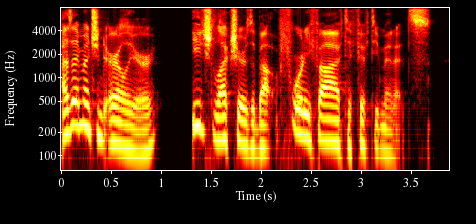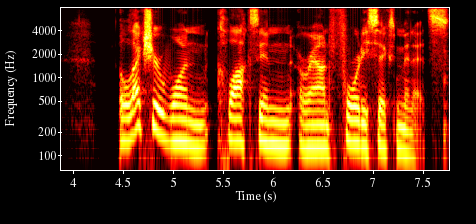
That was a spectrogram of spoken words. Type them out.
As I mentioned earlier, each lecture is about 45 to 50 minutes. Lecture one clocks in around 46 minutes.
